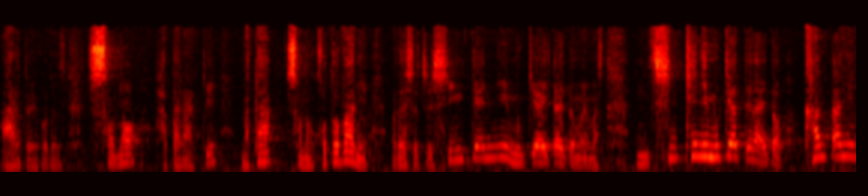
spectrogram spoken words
あるということです。その働きまたその言葉に私たち真剣に向き合いたいと思います。真剣に向き合ってないと簡単に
